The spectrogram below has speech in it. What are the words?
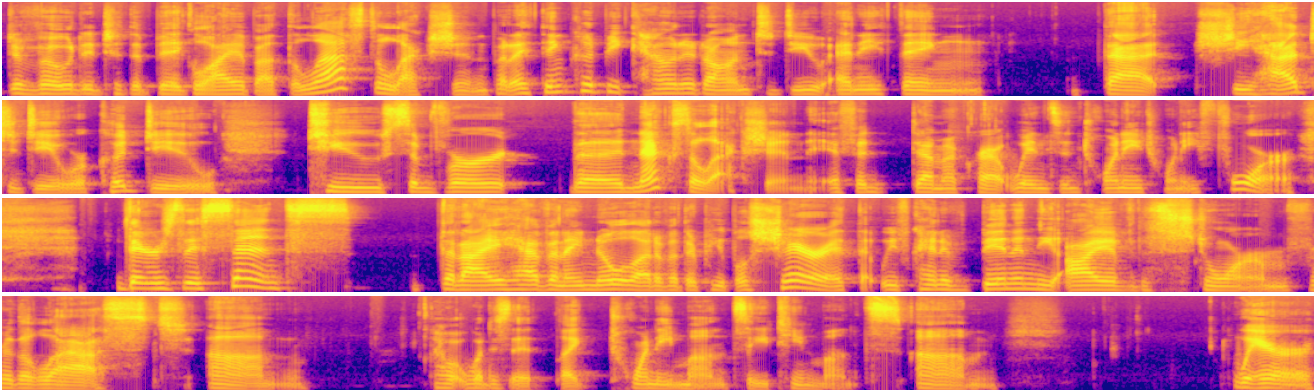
devoted to the big lie about the last election, but I think could be counted on to do anything that she had to do or could do to subvert the next election if a Democrat wins in 2024. There's this sense that I have, and I know a lot of other people share it, that we've kind of been in the eye of the storm for the last, um, what is it, like 20 months, 18 months, um, where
